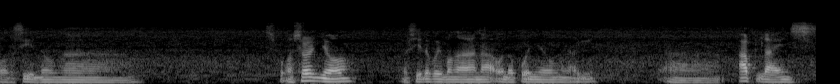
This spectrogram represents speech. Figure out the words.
or sinong ah, sponsor nyo, o sino po yung mga nauna po yung naging ah, uplines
